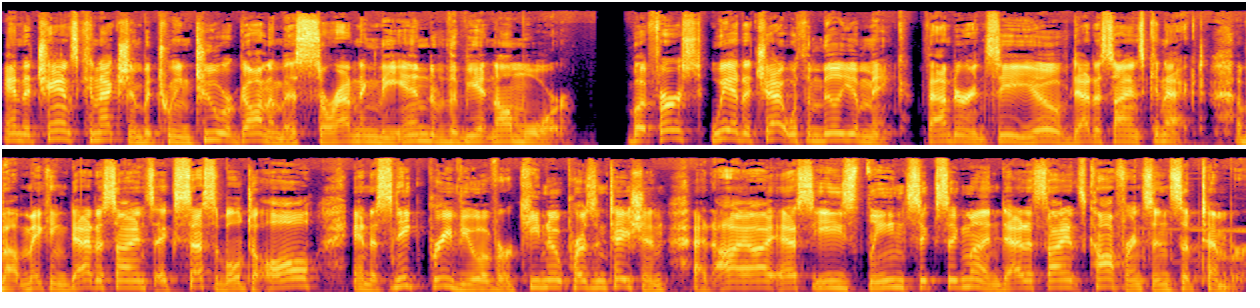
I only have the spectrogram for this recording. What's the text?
and a chance connection between two ergonomists surrounding the end of the Vietnam War. But first, we had a chat with Amelia Mink, founder and CEO of Data Science Connect, about making data science accessible to all and a sneak preview of her keynote presentation at IISE's Lean Six Sigma and Data Science Conference in September.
